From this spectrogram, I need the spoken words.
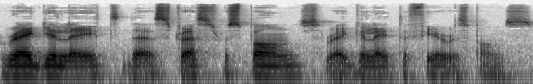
regulate the stress response, regulate the fear response.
